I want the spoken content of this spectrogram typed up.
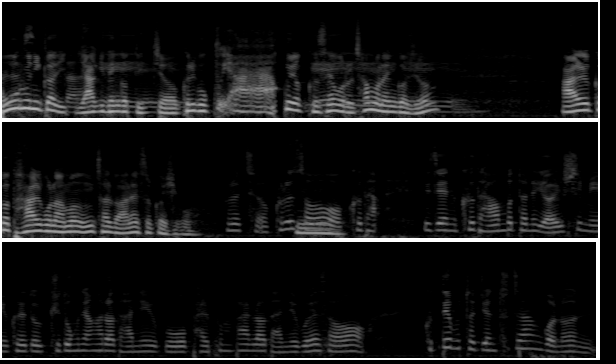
예, 모르니까. 약이 된 예, 것도 있죠. 예, 그리고 예. 꾸역꾸역 그 예, 세월을 예, 참아낸 거죠. 알 거 다 알고 나면 응찰도 안 했을 것이고. 그렇죠. 그래서 음. 그 다, 이젠 그 다음부터는 열심히 그래도 귀동냥 하러 다니고 발품 팔러 다니고 해서 그때부터 이제 투자한 거는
